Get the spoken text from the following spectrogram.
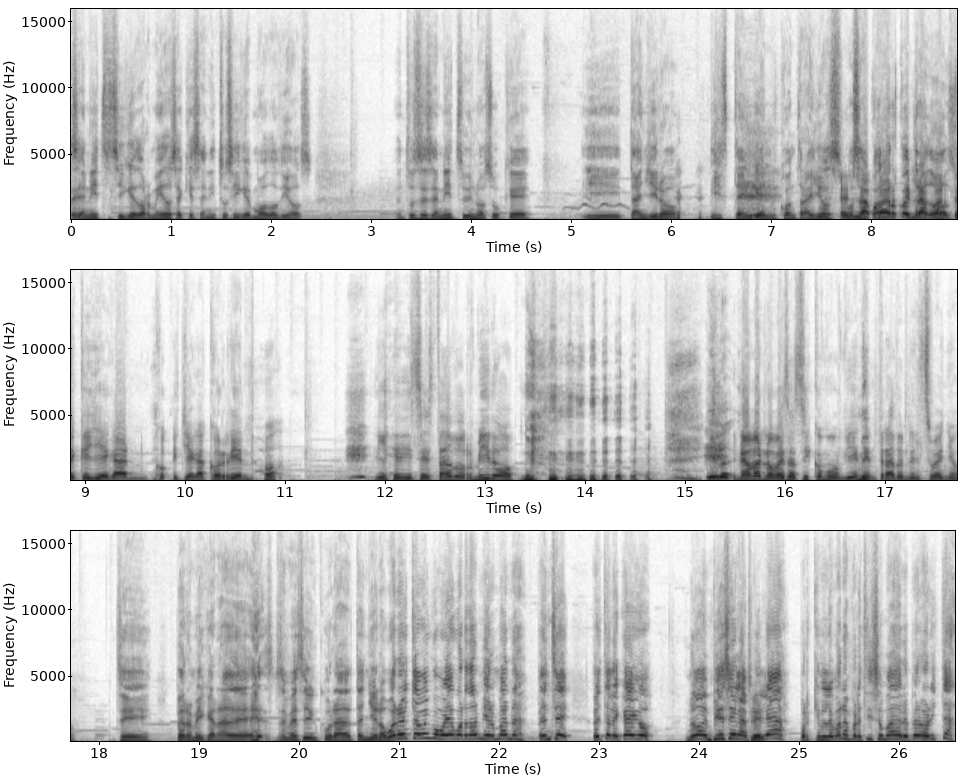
Zenitsu sigue dormido, o sea que Zenitsu sigue modo dios. Entonces Zenitsu, Inosuke y Tanjiro y Tengen contra ellos. En o sea, cuatro par- en contra la dos. parte que llegan, co- llega corriendo y le dice, está dormido. Y lo- Y nada más lo ves así como bien entrado en el sueño. sí, pero mi canal se me hace bien curado el Tanjiro. Bueno, ahorita vengo, voy a guardar a mi hermana. Pense, ahorita le caigo. No, empiece la Sí. pelea porque le van a partir su madre, pero ahorita,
